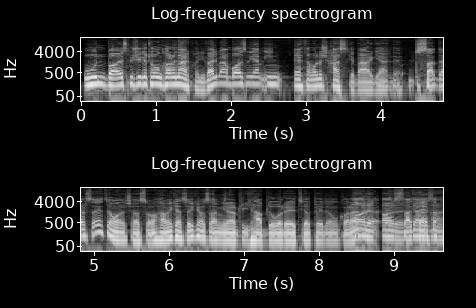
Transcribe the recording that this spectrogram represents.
اون باعث میشه که تو اون کارو نکنی. ولی من باز میگم این احتمالش هست که برگرده. صد درصد احتمالش هست. همه کسایی که مثلا میرن ریهب دوباره اعتیاد پیدا می‌کنن آره، آره، صد درصد.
